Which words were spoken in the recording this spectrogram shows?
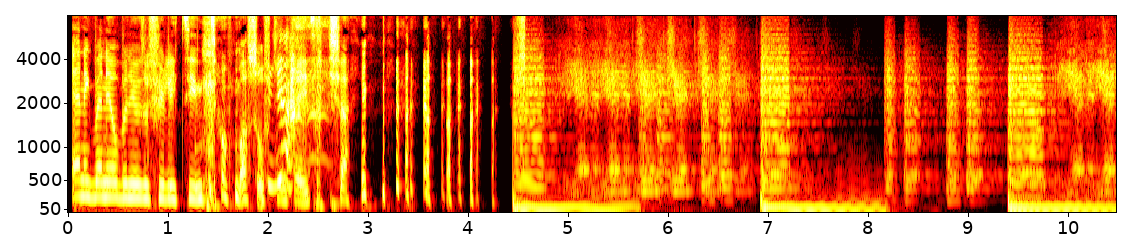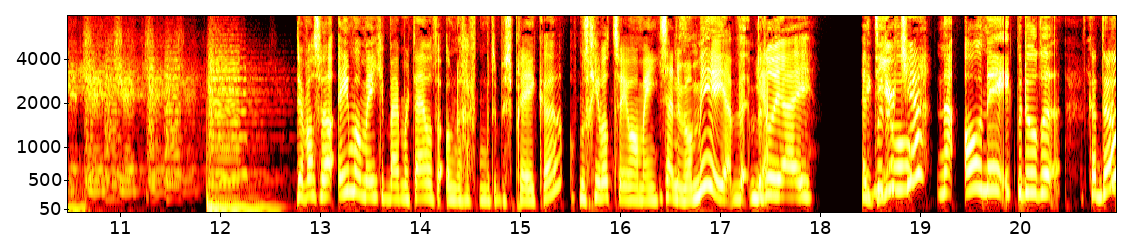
en ik ben heel benieuwd of jullie team Thomas of team Petri zijn. er was wel één momentje bij Martijn wat we ook nog even moeten bespreken. Of misschien wel twee momentjes. Zijn er wel meer? Ja, bedoel jij het Ik bedoel- diertje? Nou, oh nee, ik bedoelde Het cadeau.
